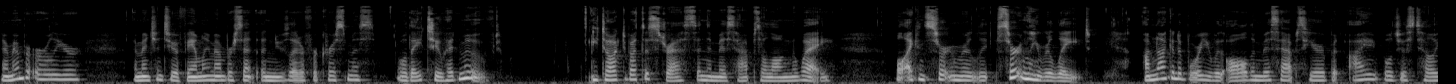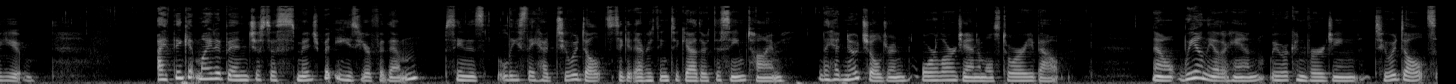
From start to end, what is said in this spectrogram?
Now, remember earlier I mentioned to a family member sent a newsletter for Christmas? Well, they too had moved. He talked about the stress and the mishaps along the way. Well, I can certain, certainly relate. I'm not going to bore you with all the mishaps here, but I will just tell you. I think it might have been just a smidge bit easier for them, seeing as at least they had two adults to get everything together at the same time. They had no children or large animals to worry about. Now, we, on the other hand, we were converging two adults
